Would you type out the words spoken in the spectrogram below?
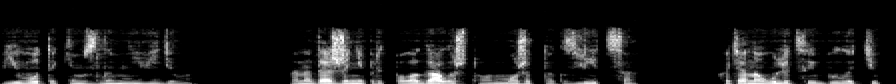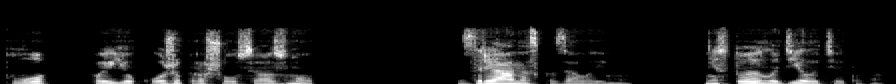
его таким злым не видела. Она даже не предполагала, что он может так злиться. Хотя на улице и было тепло, по ее коже прошелся озноб. Зря она сказала ему. Не стоило делать этого.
